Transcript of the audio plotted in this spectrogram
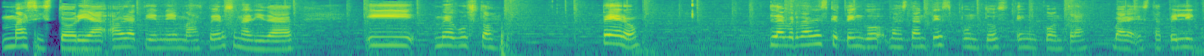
más historia, ahora tiene más personalidad y me gustó. Pero la verdad es que tengo bastantes puntos en contra para esta película.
